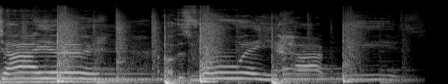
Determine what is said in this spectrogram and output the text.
tired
